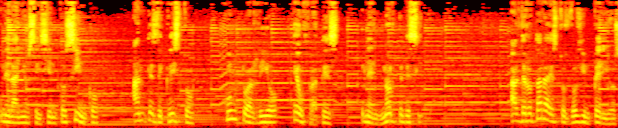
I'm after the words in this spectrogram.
en el año 605 a.C. junto al río Éufrates en el norte de Siria. Al derrotar a estos dos imperios,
